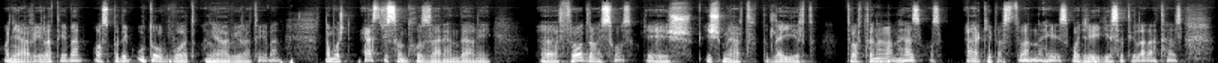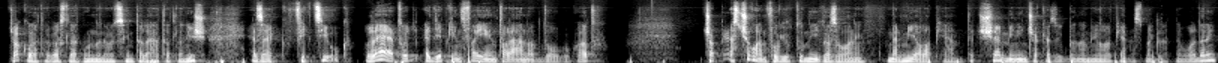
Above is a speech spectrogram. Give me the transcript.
a nyelv életében, az pedig utóbb volt a nyelv életében. Na most ezt viszont hozzárendelni földrajzhoz és ismert, tehát leírt történelemhez, az elképesztően nehéz, vagy régészeti lelethez. Gyakorlatilag azt lehet mondani, hogy szinte lehetetlen is. Ezek fikciók. Lehet, hogy egyébként fején találnak dolgokat, csak ezt nem fogjuk tudni igazolni, mert mi alapján? Tehát semmi nincs a kezükben, ami alapján ezt meg lehetne oldani.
